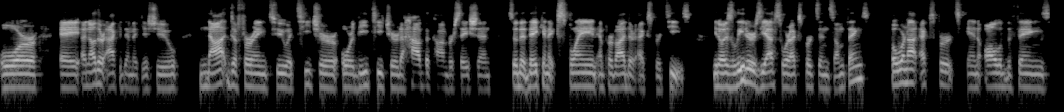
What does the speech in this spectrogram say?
or a another academic issue, not deferring to a teacher or the teacher to have the conversation so that they can explain and provide their expertise. You know, as leaders, yes, we're experts in some things, but we're not experts in all of the things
